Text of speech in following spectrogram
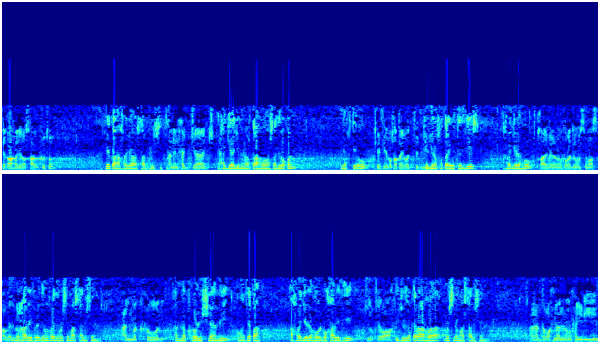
ثقة أخرج أصحاب الكتب. ثقة أخرجه أصحاب في الستة. عن الحجاج. الحجاج بن أرطاه وهو صدوق يخطئ. كثير الخطأ والتدليس؟ كثير الخطأ والتدليس؟ أخرج له البخاري في المفرد ومسلم وأصحاب السنن البخاري في المفرد ومسلم وأصحاب السنن عن مكحول. عن مكحول الشامي وهو ثقة أخرج له البخاري في جزء القراءة. في جزء القراءة ومسلم وأصحاب السنن عن عبد الرحمن المحيريز.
